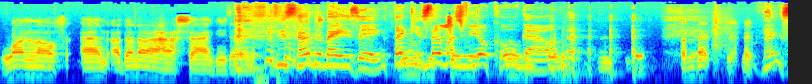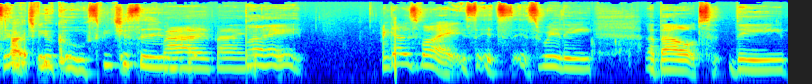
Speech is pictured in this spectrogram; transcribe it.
keep on it. stay safe. one love, and I don't know how I sounded or anything. You sound amazing. Thank you so much for your call, gal. All right. Thanks so much for your call. Speak to you soon. bye, bye. Bye. And Gary's right. It's it's it's really about the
